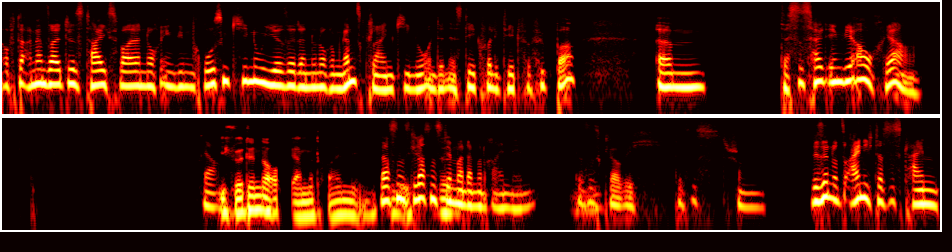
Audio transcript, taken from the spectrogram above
auf der anderen Seite des Teichs war er noch irgendwie im großen Kino, hier ist er dann nur noch im ganz kleinen Kino und in SD-Qualität verfügbar. Ähm, das ist halt irgendwie auch, ja. Ja. Ich würde den da auch gern mit reinnehmen. Lass uns, ich, lass uns äh, den mal damit reinnehmen. Das ist, glaube ich, das ist schon. Wir sind uns einig, das ist kein,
